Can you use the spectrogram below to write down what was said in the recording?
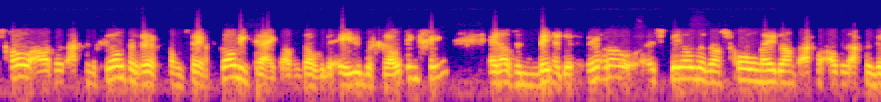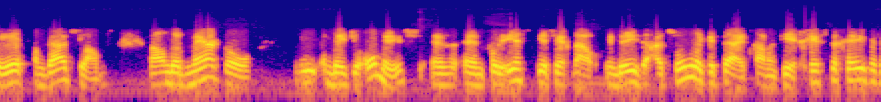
school altijd achter de grote rug van het Verenigd Koninkrijk als het over de EU-begroting ging. En als het binnen de euro speelde, dan school Nederland altijd achter de rug van Duitsland. Maar omdat Merkel nu een beetje om is en, en voor de eerste keer zegt, nou, in deze uitzonderlijke tijd gaan we een keer giften geven,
